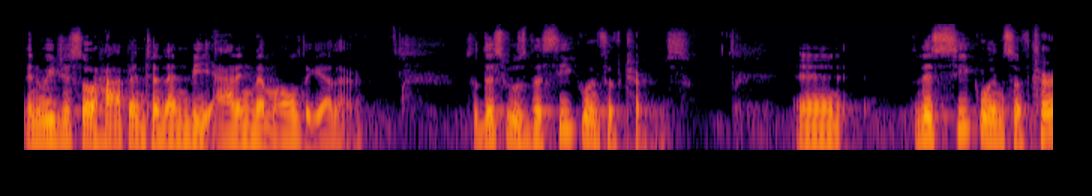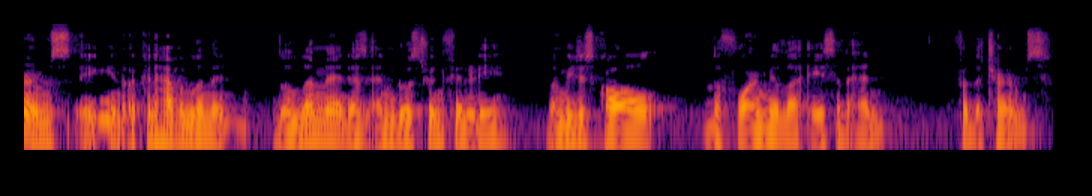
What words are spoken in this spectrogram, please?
and we just so happened to then be adding them all together. So this was the sequence of terms. And this sequence of terms, eh, you know, can have a limit. The limit as n goes to infinity, let me just call the formula a sub n for the terms.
